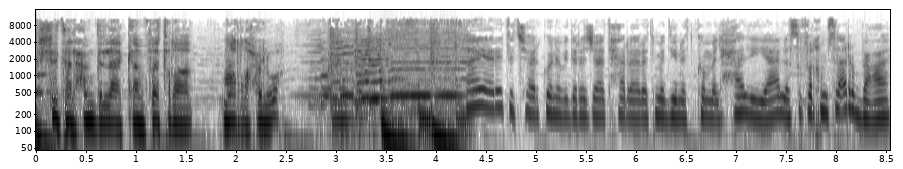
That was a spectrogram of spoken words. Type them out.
الشتاء الحمد لله كان فترة مرة حلوة. يا ريت تشاركونا بدرجات حرارة مدينتكم الحالية على صفر خمسة أربعة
